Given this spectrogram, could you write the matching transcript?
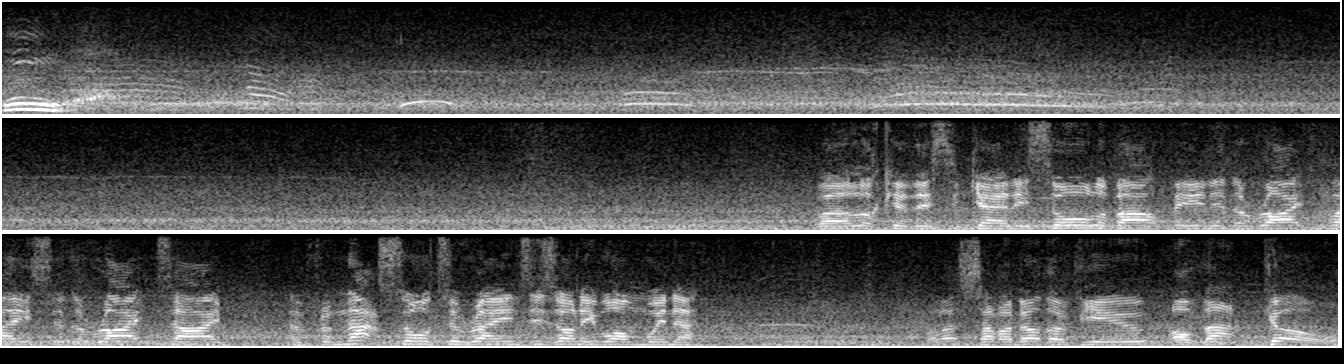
Woo. Well, look at this again. It's all about being in the right place at the right time. And from that sort of range, there's only one winner. Well, let's have another view of that goal.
